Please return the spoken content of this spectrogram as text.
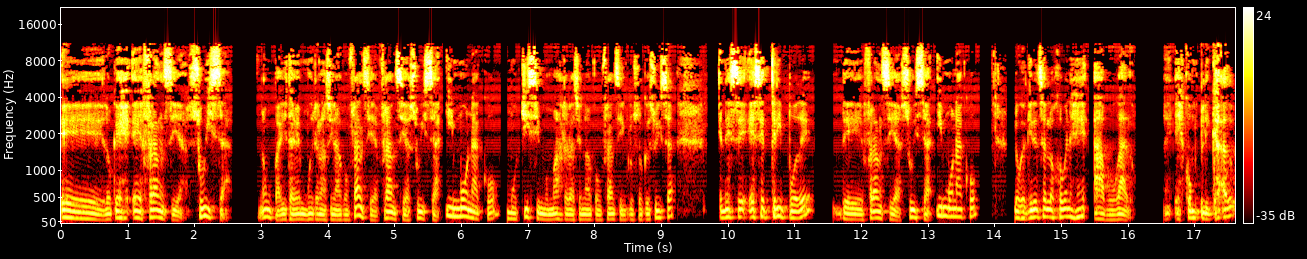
eh, lo que es eh, Francia, Suiza, ¿no? un país también muy relacionado con Francia, Francia, Suiza y Mónaco, muchísimo más relacionado con Francia incluso que Suiza, en ese, ese trípode de Francia, Suiza y Mónaco, lo que quieren ser los jóvenes es abogado. Es complicado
